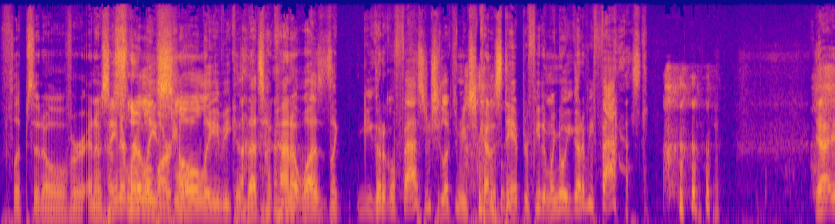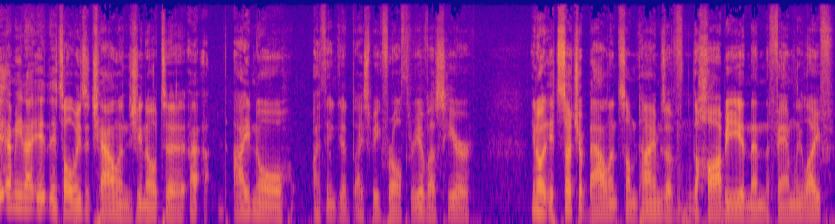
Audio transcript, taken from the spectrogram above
flips it over, and I'm saying it really marshal. slowly because that's how kind of it was. It's like you got to go fast, and she looked at me, and she kind of stamped her feet. I'm like, no, you got to be fast. Yeah, I I mean, I, it, it's always a challenge, you know. To I, I know, I think it, I speak for all three of us here. You know, it's such a balance sometimes of Mhm. the hobby and then the family life.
